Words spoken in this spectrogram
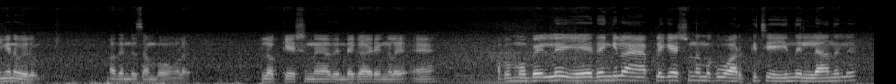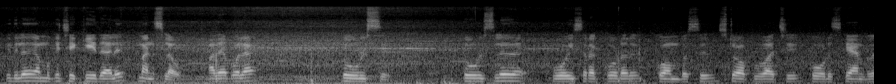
ഇങ്ങനെ വരും. അതിന്റെ സംഭവങ്ങൾ ലൊക്കേഷന് അതിന്റെ കാര്യങ്ങൾ അപ്പോൾ മൊബൈലിൽ ഏതെങ്കിലും ആപ്ലിക്കേഷൻ നമുക്ക് വർക്ക് ചെയ്യുന്നില്ല എന്നുള്ള ഇതിൽ നമുക്ക് ചെക്ക് ചെയ്താൽ മനസ്സിലാവും. അതേപോലെ ടൂൾസ് ടൂൾസിൽ voice recorder compass stopwatch code scanner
